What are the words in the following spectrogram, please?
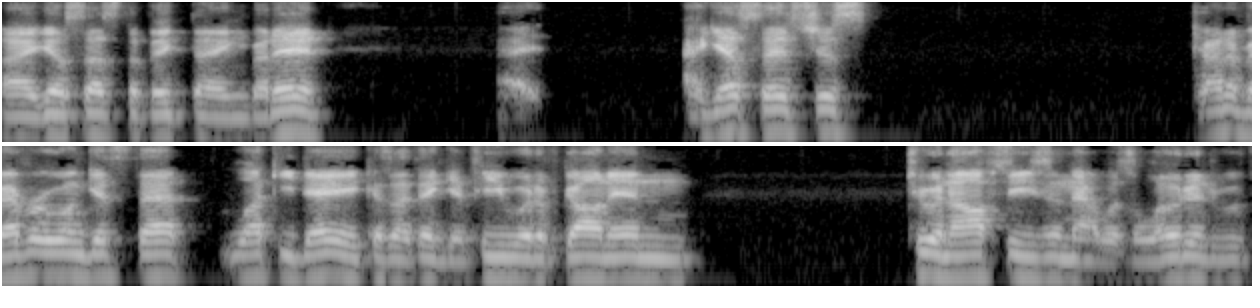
I guess that's the big thing but it I guess that's just kind of everyone gets that lucky day because I think if he would have gone in to an offseason that was loaded with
